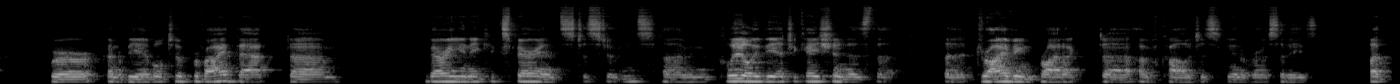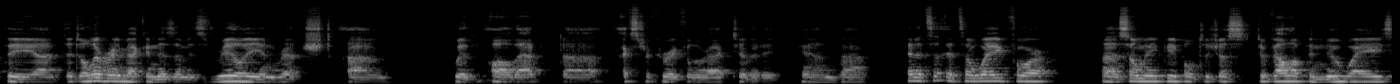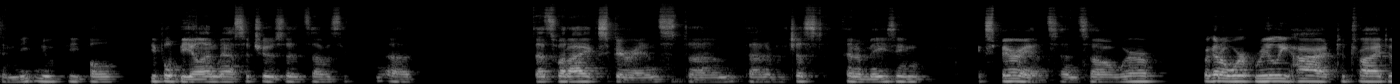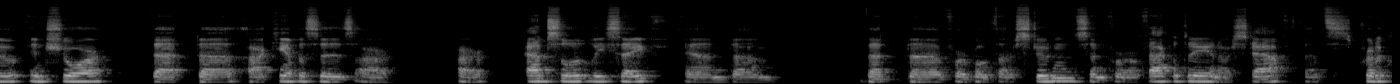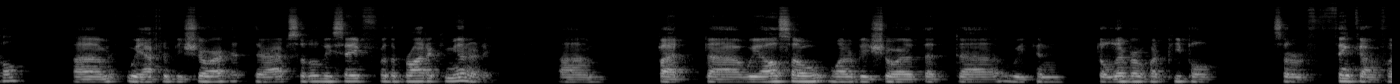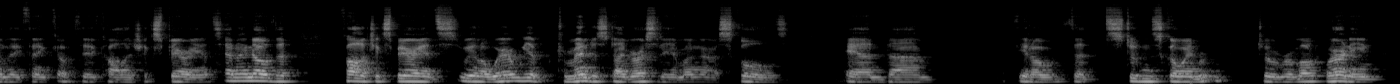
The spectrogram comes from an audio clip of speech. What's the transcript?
we're going to be able to provide that um, very unique experience to students. I mean, clearly, the education is the, the driving product uh, of colleges and universities, but the uh, the delivery mechanism is really enriched um, with all that uh, extracurricular activity, and uh, and it's a, it's a way for uh, so many people to just develop in new ways and meet new people, people beyond Massachusetts. That was uh, that's what I experienced. Um, that it was just an amazing experience, and so we're we're going to work really hard to try to ensure that uh, our campuses are are absolutely safe and um, that uh, for both our students and for our faculty and our staff, that's critical. Um, we have to be sure they're absolutely safe for the broader community. Um, but uh, we also want to be sure that uh, we can deliver what people sort of think of when they think of the college experience. And I know that college experience, you know, where we have tremendous diversity among our schools, and um, you know that students going to remote learning,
